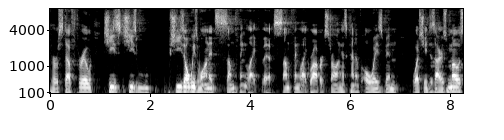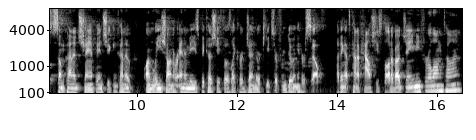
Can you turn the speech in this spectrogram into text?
her stuff through. She's she's she's always wanted something like this, something like Robert Strong has kind of always been what she desires most, some kind of champion she can kind of unleash on her enemies because she feels like her gender keeps her from doing it herself. I think that's kind of how she's thought about Jaime for a long time.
